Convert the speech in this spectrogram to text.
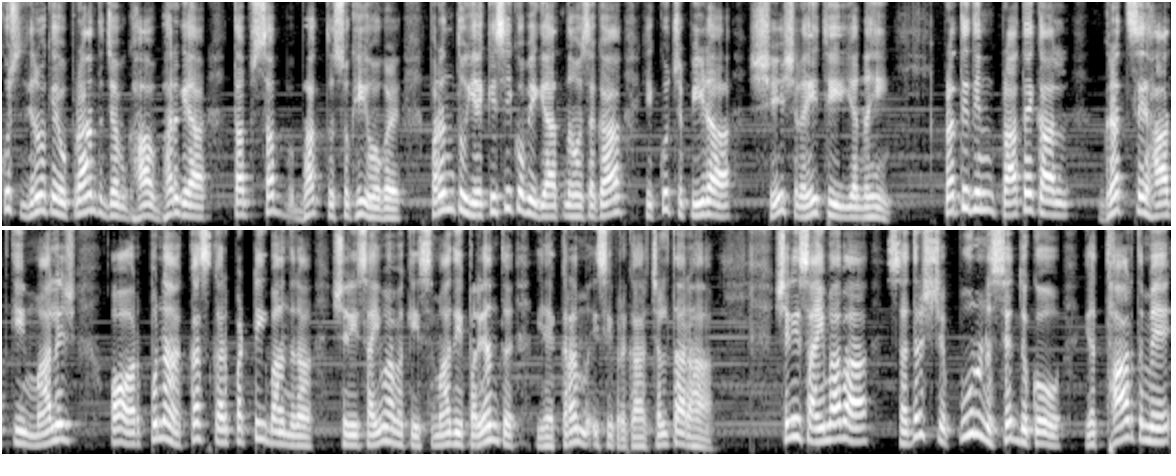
कुछ दिनों के उपरांत जब घाव भर गया, तब सब भक्त सुखी हो गए। परंतु यह किसी को भी ज्ञात न हो सका कि कुछ पीड़ा शेष रही थी या नहीं। प्रतिदिन प्रातःकाल घृत से हाथ की मालिश और पुनः कस कर पट्टी बांधना श्री साई बाबा की समाधि पर्यंत यह क्रम इसी प्रकार चलता रहा। श्री साईं बाबा सदृश पूर्ण सिद्ध को यथार्थ में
